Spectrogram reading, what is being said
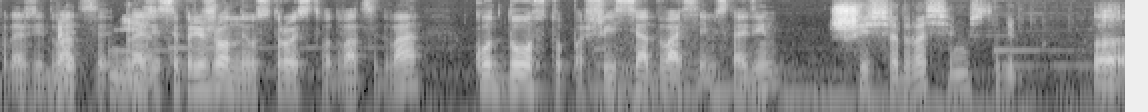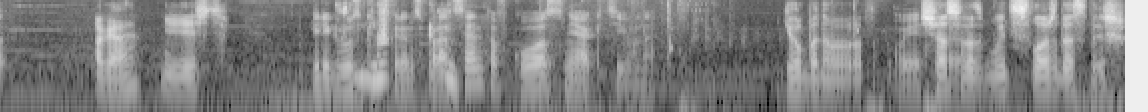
Подожди, Блядь, 20. нет. Подожди, сопряженные устройства 22. Код доступа 6271. 62, 71. Ага, есть. Перегрузка 14%. КОС неактивно. Ёбаного рот. Ой, я Сейчас у чё-то- нас будет сложно, слышь.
